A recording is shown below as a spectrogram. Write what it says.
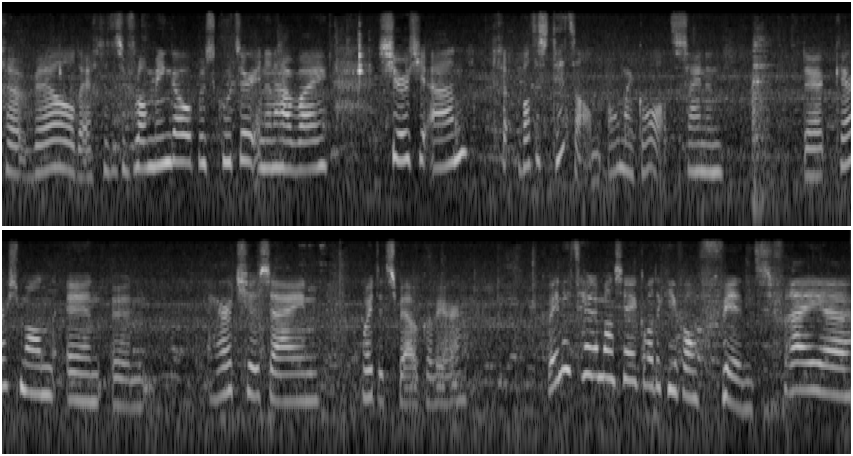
geweldig. Dit is een flamingo op een scooter in een Hawaii shirtje aan. Wat is dit dan? Oh my god. Zijn een, de kerstman en een hertje zijn... Hoe heet dit spel alweer? Ik weet niet helemaal zeker wat ik hiervan vind. Vrij uh,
